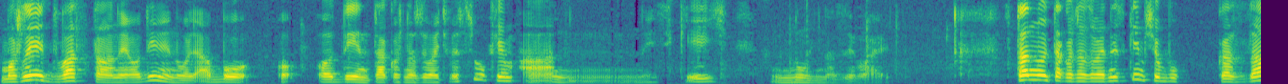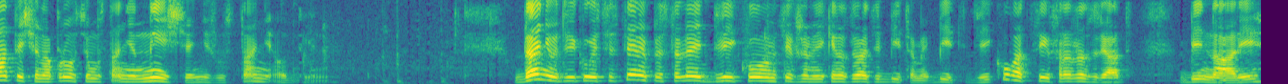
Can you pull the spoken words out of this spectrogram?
можливі два стани 1 і 0, або 1 також називають високим, а низький 0 називають. Стан 0 також називають низьким, щоб указати, що напруга в цьому стані нижча, ніж у стані 1. Дані у двійковій системі представляють двійковими цифрами, які називаються бітами. Біт двійкова цифра, розряд, бінарі,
